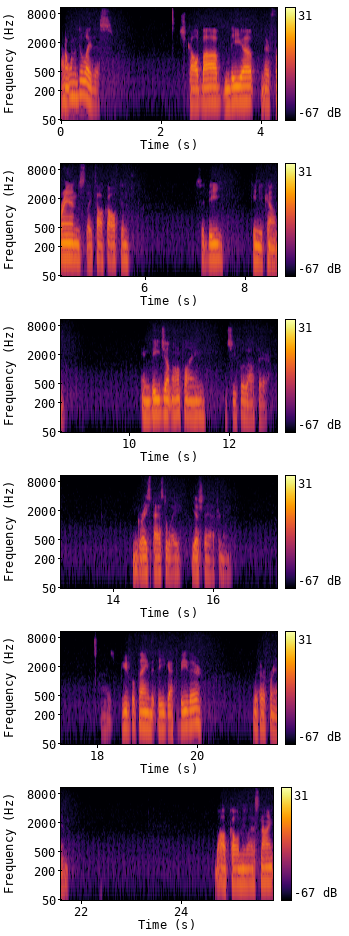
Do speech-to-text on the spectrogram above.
I don't want to delay this. Called Bob and Dee up, they're friends, they talk often. Said, Dee, can you come? And Dee jumped on a plane and she flew out there. And Grace passed away yesterday afternoon It was a beautiful thing that Dee got to be there with her friend. Bob called me last night,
